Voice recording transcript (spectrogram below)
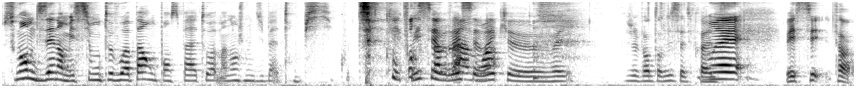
souvent, on me disait, non, mais si on te voit pas, on pense pas à toi. Maintenant, je me dis, bah, tant pis, écoute. on pense Oui, c'est vrai, c'est vrai que. Ouais. J'avais entendu cette phrase. Ouais, Mais c'est. Enfin.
